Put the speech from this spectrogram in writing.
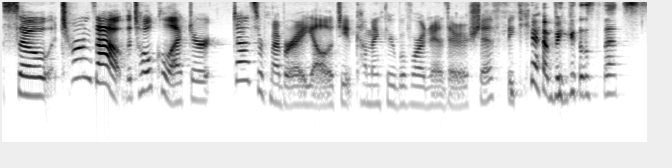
so turns out the toll collector does remember a yellow Jeep coming through before their shift. Be- yeah, because that's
